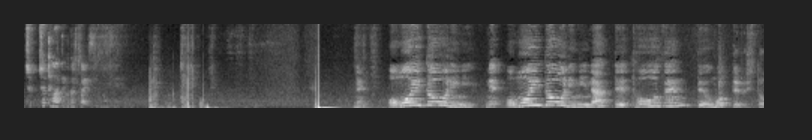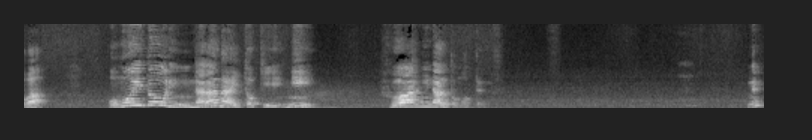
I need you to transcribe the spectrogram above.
ちょちょっと待ってくださいすみません。ね、思い通りにね思い通りになって当然って思ってる人は思い通りにならない時に不安になると思ってるんです。ね。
